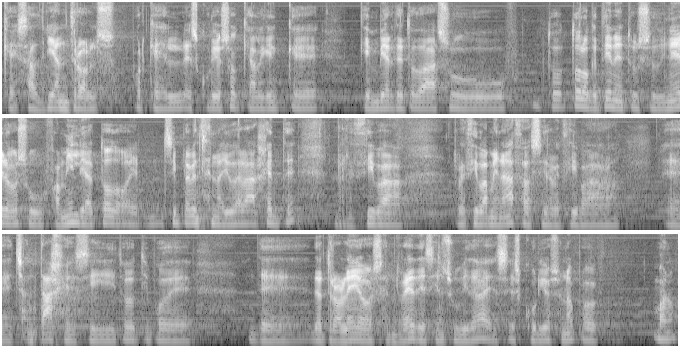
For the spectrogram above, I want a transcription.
que saldrían trolls, porque él es curioso que alguien que, que invierte su, todo, lo que tiene, su dinero, su familia, todo, en, simplemente en ayudar a la gente, reciba, reciba amenazas y reciba eh, chantajes y todo tipo de, de, troleos en redes y en su vida, es, es curioso, ¿no? Pero, bueno,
